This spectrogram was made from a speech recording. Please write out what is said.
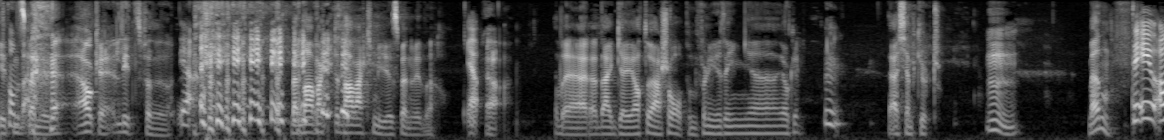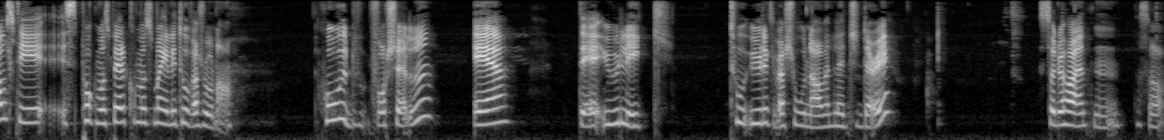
liten spennvidde. Ja, ok, litt spennvidde. Ja. Men det har vært, det har vært mye spennvidde. ja. Ja. Og det er, det er gøy at du er så åpen for nye ting, eh, Joakim. Mm. Det er kjempekult. Mm. Men Det er jo alltid Pokémon-spill kommer som regel i to versjoner. Hovedforskjellen er det er ulik to ulike versjoner av en legendary. Så du har enten altså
